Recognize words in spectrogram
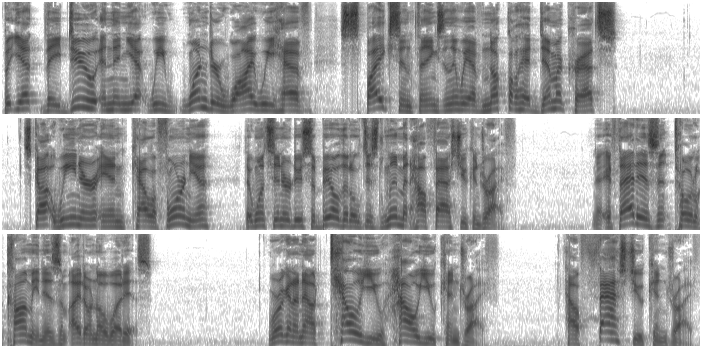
But yet they do, and then yet we wonder why we have spikes in things, and then we have knucklehead Democrats, Scott Wiener in California, that wants to introduce a bill that'll just limit how fast you can drive. Now, if that isn't total communism, I don't know what is. We're going to now tell you how you can drive, how fast you can drive.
